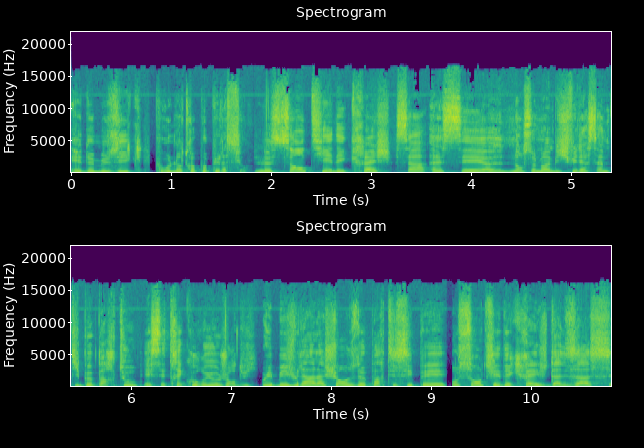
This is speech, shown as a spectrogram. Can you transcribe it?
et de musique pour notre population. Le sentier des crèches, ça, euh, c'est euh, non seulement à Bichevillers, c'est un petit peu partout et c'est très couru aujourd'hui. Oui, Bichevillers a la chance de participer au sentier des crèches d'Alsace.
